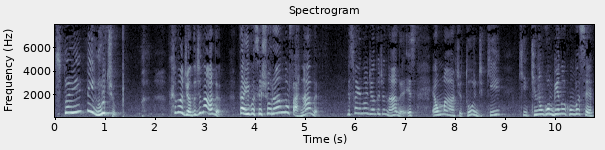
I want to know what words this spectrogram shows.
isso daí é inútil. Porque não adianta de nada. Tá aí você chorando, não faz nada. Isso aí não adianta de nada. Esse é uma atitude que, que, que não combina com você.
